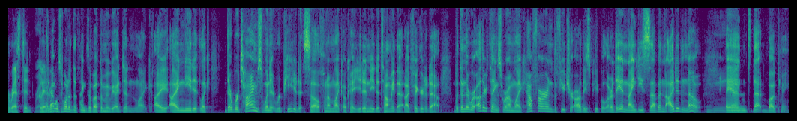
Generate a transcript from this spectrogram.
arrested. Go ahead. and that was one of the things about the movie I didn't like. I I needed like there were times when it repeated itself, and I'm like, okay, you didn't need to tell me that. I figured it out. But then there were other things where I'm like, how far into the future are these people? Are they in '97? I didn't know, mm-hmm. and that bugged me.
